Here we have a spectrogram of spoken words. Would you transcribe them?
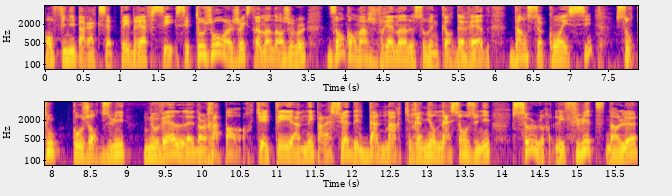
On finit par accepter. Bref, c'est c'est toujours un jeu extrêmement dangereux. Disons qu'on marche vraiment là, sur une corde raide dans ce coin-ci, surtout qu'aujourd'hui, nouvelle d'un rapport qui a été amené par la Suède et le Danemark, remis aux Nations Unies sur les fuites dans le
